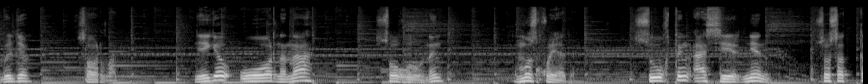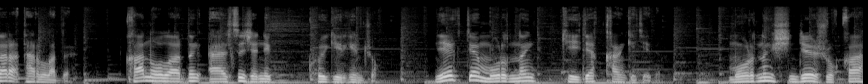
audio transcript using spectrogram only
мүлдем сорылады неге орнына соғылуының мұз қояды? Суықтың әсерінен сосаттар тарылады. Қан олардың әлсіз және көгерген жоқ. Неліктен мұрыннан кейде қан кетеді? Мұрынның ішінде жұқа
